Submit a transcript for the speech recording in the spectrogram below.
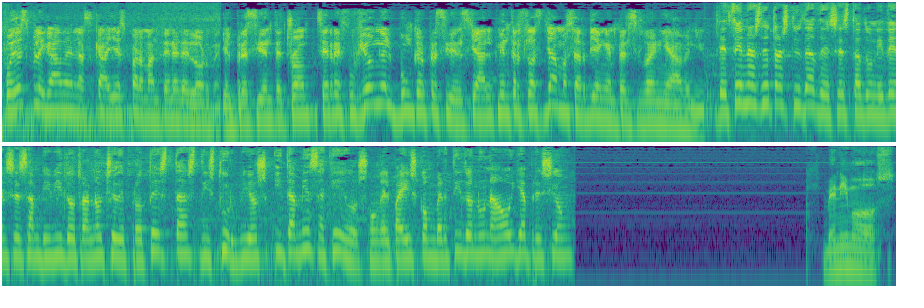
fue desplegada en las calles para mantener el orden. Y el presidente Trump se refugió en el búnker presidencial mientras las llamas ardían en Pennsylvania Avenue. Decenas de otras ciudades estadounidenses han vivido otra noche de protestas, disturbios y también saqueos, con el país convertido en una olla a presión. Venimos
